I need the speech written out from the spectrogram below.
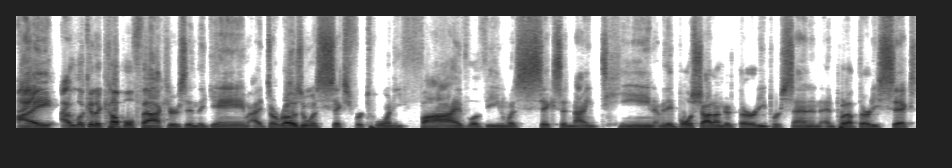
I I look at a couple factors in the game. I, DeRozan was six for 25. LaVine was six and 19. I mean, they both shot under 30% and, and put up 36,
